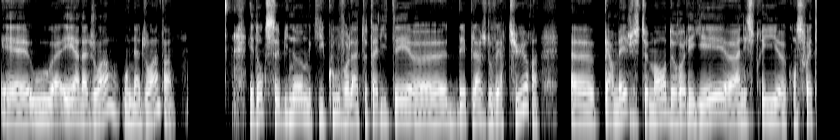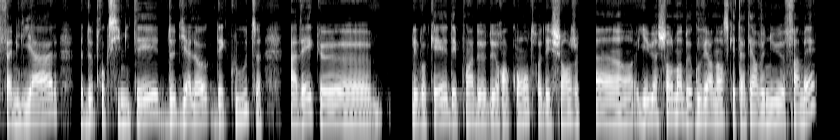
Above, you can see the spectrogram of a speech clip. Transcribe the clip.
et un adjoint ou une adjointe. Et donc ce binôme qui couvre la totalité des plages d'ouverture permet justement de relayer un esprit qu'on souhaite familial, de proximité, de dialogue, d'écoute, avec l'évoquer, des points de, rencontre, d'échange. il y a eu un changement de gouvernance qui est intervenu fin mai,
